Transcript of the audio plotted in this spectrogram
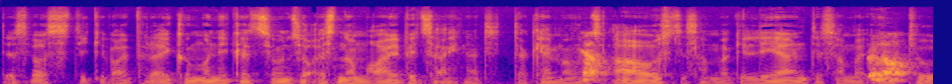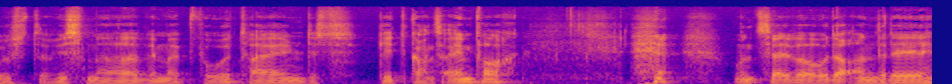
das, was die gewaltfreie Kommunikation so als normal bezeichnet. Da kennen wir uns ja. aus, das haben wir gelernt, das haben wir genau. intus, da wissen wir, wenn wir verurteilen, das geht ganz einfach. uns selber oder andere,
